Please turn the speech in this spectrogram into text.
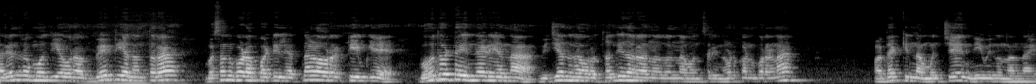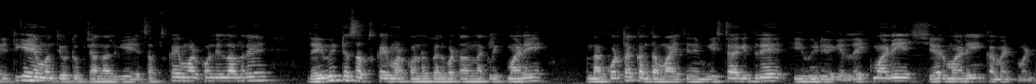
ನರೇಂದ್ರ ಮೋದಿ ಅವರ ಭೇಟಿಯ ನಂತರ ಬಸನಗೌಡ ಪಾಟೀಲ್ ಯತ್ನಾಳ್ ಅವರ ಟೀಮ್ಗೆ ಬಹುದೊಡ್ಡ ಹಿನ್ನಡೆಯನ್ನ ವಿಜಯೇಂದ್ರ ಅವರು ತಂದಿದ್ದಾರೆ ಅನ್ನೋದನ್ನ ಒಂದ್ಸರಿ ನೋಡ್ಕೊಂಡು ಬರೋಣ. ಅದಕ್ಕಿಂತ ಮುಂಚೆ ನೀವಿನ್ನು ನನ್ನ ಇಟ್ಟಿಗೆ ಹೇಮಂತ್ ಯೂಟ್ಯೂಬ್ ಚಾನಲ್ಗೆ ಸಬ್ಸ್ಕ್ರೈಬ್ ಮಾಡ್ಕೊಂಡಿಲ್ಲ ಅಂದರೆ ದಯವಿಟ್ಟು ಸಬ್ಸ್ಕ್ರೈಬ್ ಮಾಡಿಕೊಂಡು ಬೆಲ್ ಬಟನ್ನ ಕ್ಲಿಕ್ ಮಾಡಿ. ನಾನು ಕೊಡ್ತಕ್ಕಂಥ ಮಾಹಿತಿ ನಿಮ್ಗೆ ಇಷ್ಟ ಆಗಿದ್ದರೆ ಈ ವಿಡಿಯೋಗೆ ಲೈಕ್ ಮಾಡಿ, ಶೇರ್ ಮಾಡಿ, ಕಮೆಂಟ್ ಮಾಡಿ.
